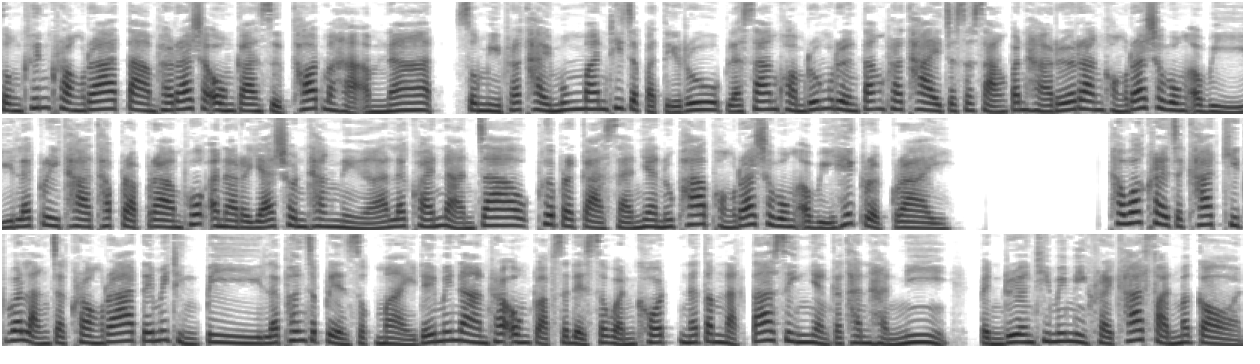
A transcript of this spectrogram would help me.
ทรงขึ้นครองราชตามพระราชองค์การสืบทอดมหาอำนาจ ทรงมีพระไทยมุ่งมั่นที่จะปฏิรูป และสร้างความรุ่งเรืองตั้งพระไทยจะสสางปัญหาเรื้อรังของราชวงศ์อวี และกรีธาทัพปราบปรามพวกอนารยชนทางเหนือ และแคว้นหนานเจ้า เพื่อประกาศแสนยานุภาพของราชวงศ์อวีให้เกิดไกรทว่าใครจะคาดคิดว่าหลังจากครองราชย์ได้ไม่ถึงปี และเพิ่งจะเปลี่ยนศกใหม่ได้ไม่นานพระองค์กลับเสด็จสวรรคตณตำหนักต้าซิงอย่างกะทันหันนี่เป็นเรื่องที่ไม่มีใครคาดฝันมาก่อน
